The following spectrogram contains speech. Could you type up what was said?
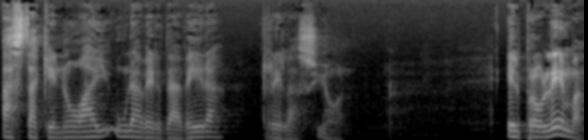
hasta que no hay una verdadera relación. El problema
